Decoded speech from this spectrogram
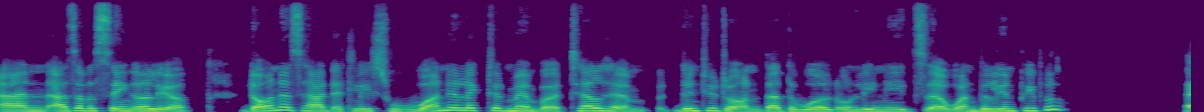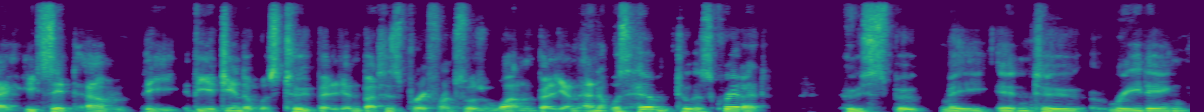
And as I was saying earlier, Don has had at least one elected member tell him, didn't you, Don, that the world only needs uh, one billion people? Uh, he said um, the the agenda was two billion, but his preference was one billion, and it was him, to his credit, who spooked me into reading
